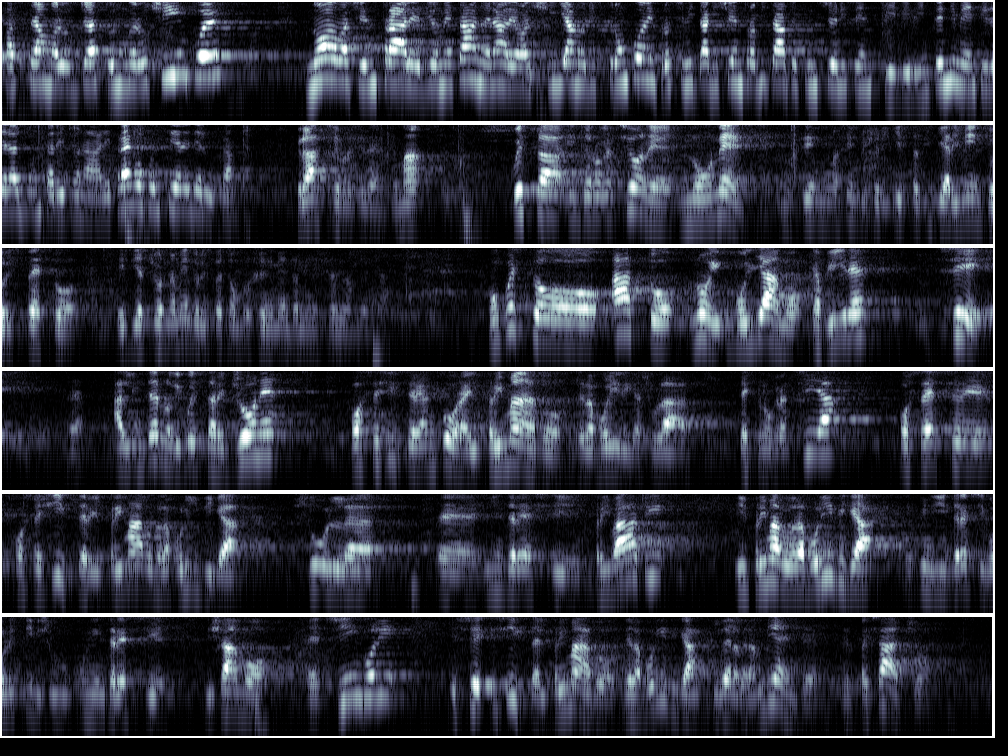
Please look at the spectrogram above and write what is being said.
Passiamo all'oggetto numero 5. Nuova centrale biometano in area Valcigliano di Stroncone in prossimità di centro abitato e funzioni sensibili. Intendimenti della Giunta regionale. Prego consigliere De Luca. Grazie Presidente, ma questa interrogazione non è una semplice richiesta di chiarimento rispetto, e di aggiornamento rispetto a un procedimento amministrativo ambientale. Con questo atto noi vogliamo capire se all'interno di questa regione possa esistere ancora il primato della politica sulla tecnocrazia, possa, essere, possa esistere il primato della politica sugli eh, interessi privati, il primato della politica e quindi gli interessi collettivi su interessi diciamo, eh, singoli. E se esista il primato della politica a tutela dell'ambiente, del paesaggio,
